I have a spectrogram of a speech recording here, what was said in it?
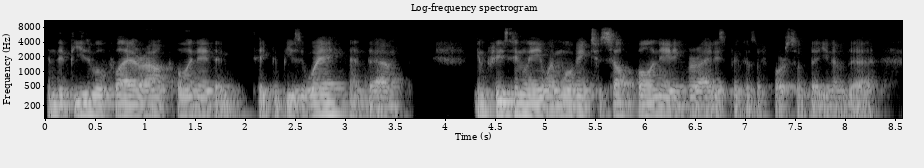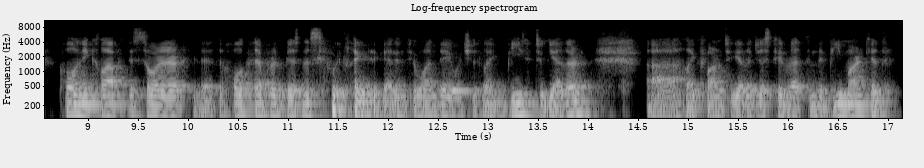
and the bees will fly around, pollinate, and take the bees away. And um, increasingly, we're moving to self-pollinating varieties because, of course, of the you know the colony collapse disorder, the, whole separate business we'd like to get into one day, which is like bees together, uh, like farm together just to invest in the bee market.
